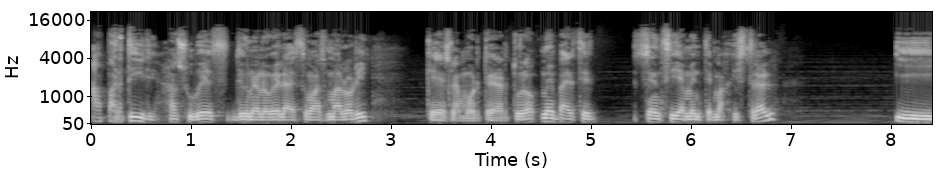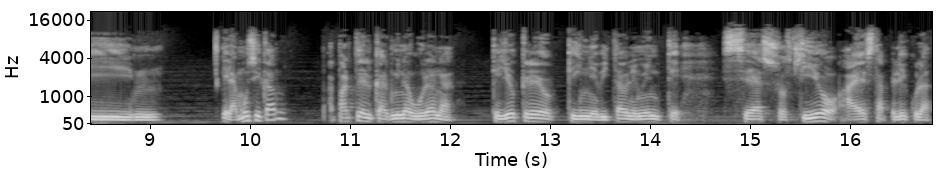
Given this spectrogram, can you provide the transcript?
a partir, a su vez, de una novela de Thomas Mallory, que es La muerte de Arturo, me parece sencillamente magistral. Y, la música, aparte del Carmina Burana, que yo creo que inevitablemente se asoció a esta película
